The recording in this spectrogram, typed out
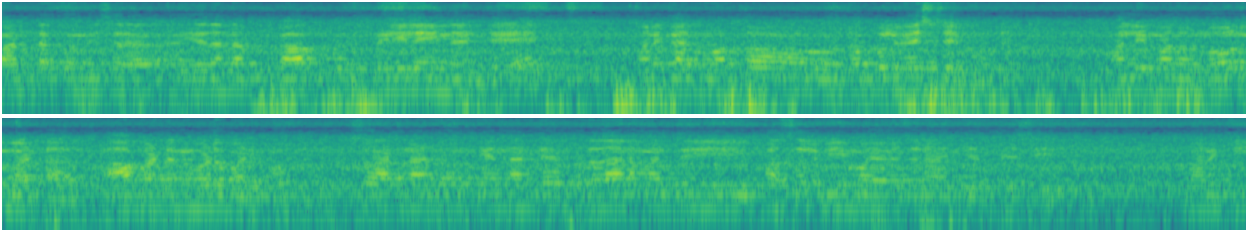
పంట కొన్ని ఏదైనా క్రాప్ ఫెయిల్ అయిందంటే మనకి అది మొత్తం డబ్బులు వేస్ట్ అయిపోతాయి. మళ్ళీ మనం లోన్ కట్టాలి. ఆ బటన్ కూడా పడిపోతుంది. సో అట్లాంటివి ఏంటంటే ప్రధానమంత్రి ఫసల్ బీమా యోజన అని చెప్పేసి మనకి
